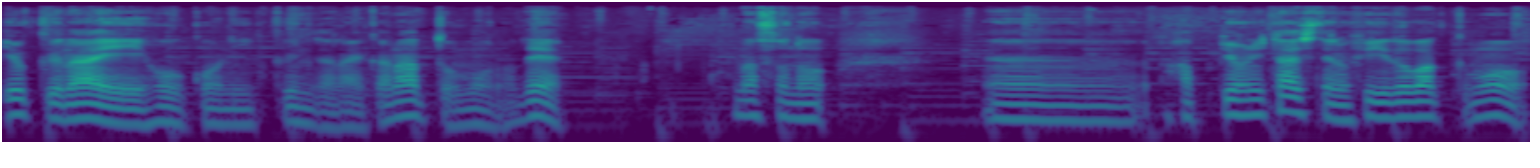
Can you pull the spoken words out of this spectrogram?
良くない方向に行くんじゃないかなと思うのでまあそのうん発表に対してのフィードバックも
